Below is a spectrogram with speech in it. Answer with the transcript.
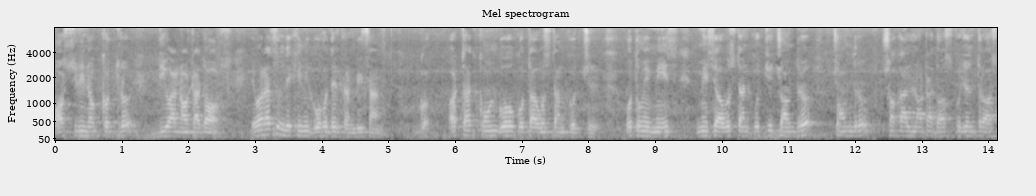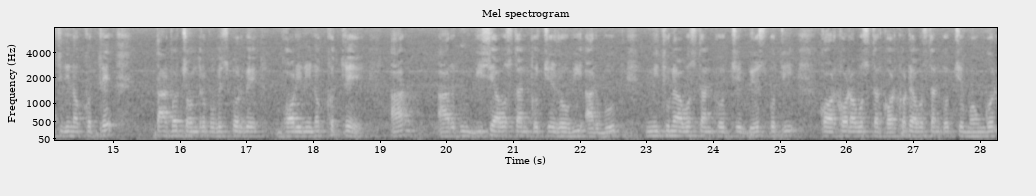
অশ্বিনী নক্ষত্র, দিবা নটা দশ। এবার আসুন দেখিনি গ্রহদের কন্ডিশান অর্থাৎ কোন গ্রহ কোথাও অবস্থান করছে? প্রথমে মেষ, মেষে অবস্থান করছে চন্দ্র। চন্দ্র সকাল নটা দশ পর্যন্ত অশ্বিনী নক্ষত্রে। তারপর চন্দ্র প্রবেশ করবে ভরিণী নক্ষত্রে। আর আর বিশে অবস্থান করছে রবি আর বুধ, মিথুনে অবস্থান করছে বৃহস্পতি, কর্কট অবস্থান, কর্কটে অবস্থান করছে মঙ্গল,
